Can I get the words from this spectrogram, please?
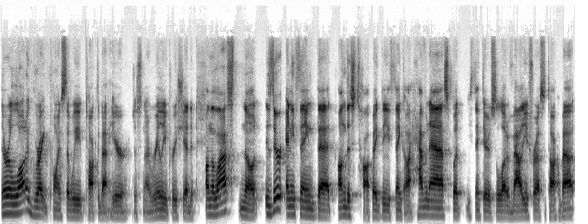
There are a lot of great points that we talked about here, just and I really appreciate it. On the last note, is there anything that on this topic that you think I haven't asked, but you think there's a lot of value for us to talk about?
